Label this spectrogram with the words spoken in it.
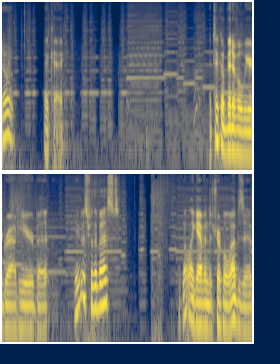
Don't... Okay. I took a bit of a weird route here, but it was for the best. I don't like having to triple web zip.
